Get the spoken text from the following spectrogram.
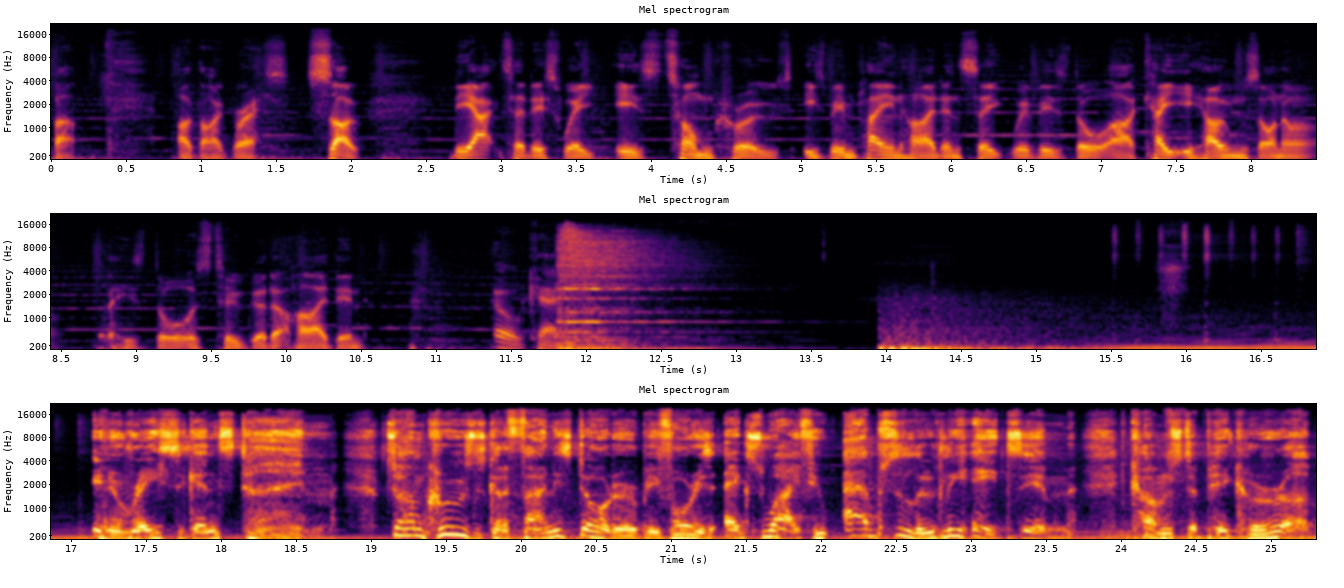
But I digress. So. The actor this week is Tom Cruise. He's been playing hide and seek with his daughter, Katie Holmes, on a, his daughter's too good at hiding. Okay. In a race against time, Tom Cruise has got to find his daughter before his ex wife, who absolutely hates him, comes to pick her up.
